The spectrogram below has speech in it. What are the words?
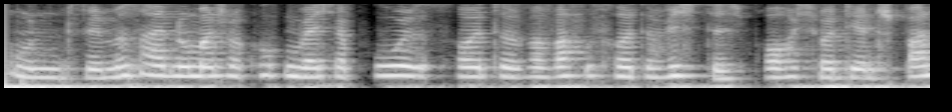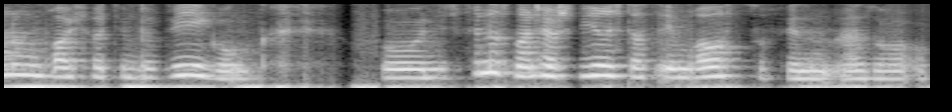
Und wir müssen halt nur manchmal gucken, welcher Pol ist heute, was ist heute wichtig? Brauche ich heute die Entspannung, brauche ich heute die Bewegung? Und ich finde es manchmal schwierig, das eben rauszufinden. Also ob,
